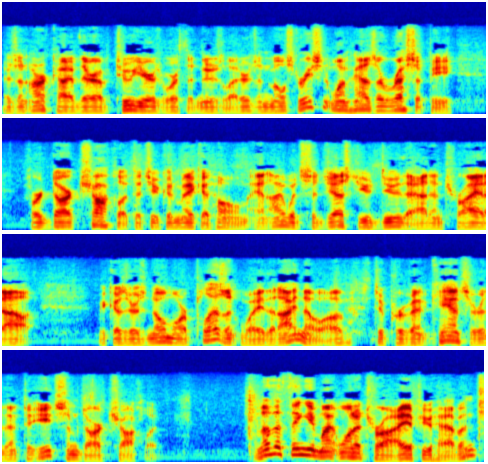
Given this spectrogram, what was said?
There's an archive there of two years worth of newsletters, and most recent one has a recipe for dark chocolate that you can make at home. And I would suggest you do that and try it out. because there's no more pleasant way that I know of to prevent cancer than to eat some dark chocolate. Another thing you might want to try if you haven't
